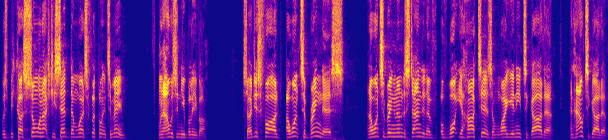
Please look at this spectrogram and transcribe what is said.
was because someone actually said them words flippantly to me when I was a new believer. So I just thought I'd, I want to bring this and I want to bring an understanding of, of what your heart is and why you need to guard it and how to guard it.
